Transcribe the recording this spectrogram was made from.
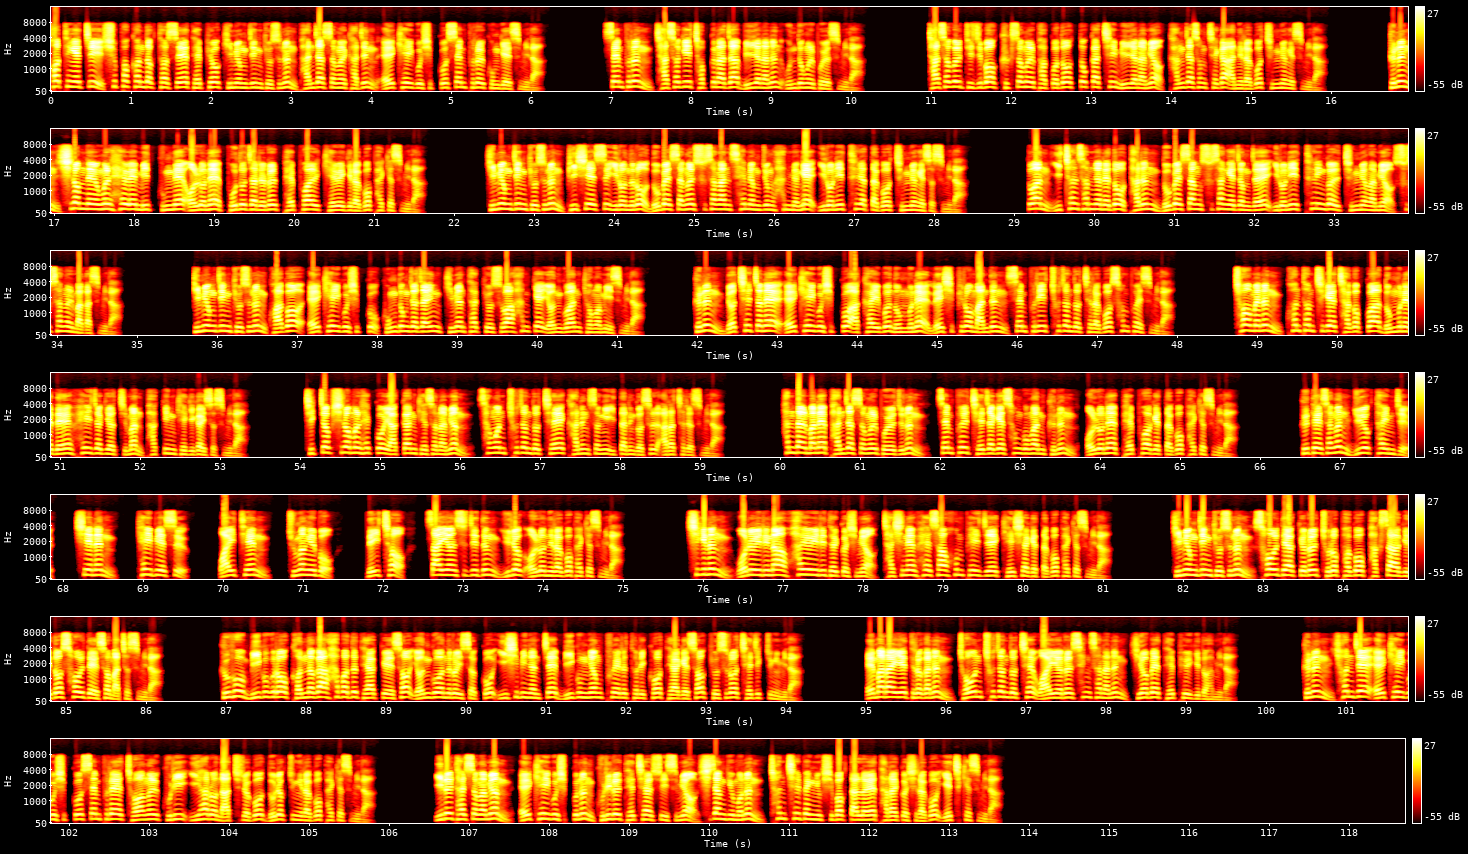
커팅엣지 슈퍼컨덕터스의 대표 김용진 교수는 반자성을 가진 LK99 샘플을 공개했습니다. 샘플은 자석이 접근하자 밀려나는 운동을 보였습니다. 자석을 뒤집어 극성을 바꿔도 똑같이 밀려나며 강자성체가 아니라고 증명했습니다. 그는 실험 내용을 해외 및 국내 언론에 보도자료를 배포할 계획이라고 밝혔습니다. 김용진 교수는 BCS 이론으로 노벨상을 수상한 3명 중 1명의 이론이 틀렸다고 증명했었습니다. 또한 2003년에도 다른 노벨상 수상 예정자의 이론이 틀린 걸 증명하며 수상을 막았습니다. 김용진 교수는 과거 LK99 공동저자인 김현탁 교수와 함께 연구한 경험이 있습니다. 그는 며칠 전에 LK99 아카이브 논문의 레시피로 만든 샘플이 초전도체라고 선포했습니다. 처음에는 퀀텀 측의 작업과 논문에 대해 회의적이었지만 바뀐 계기가 있었습니다. 직접 실험을 했고 약간 개선하면 상원 초전도체의 가능성이 있다는 것을 알아차렸습니다. 한 달 만에 반자성을 보여주는 샘플 제작에 성공한 그는 언론에 배포하겠다고 밝혔습니다. 그 대상은 뉴욕타임즈, CNN, KBS, YTN, 중앙일보, 네이처, 사이언스지 등 유력 언론이라고 밝혔습니다. 시기는 월요일이나 화요일이 될 것이며 자신의 회사 홈페이지에 게시하겠다고 밝혔습니다. 김용진 교수는 서울대학교를 졸업하고 박사학위도 서울대에서 마쳤습니다. 그 후 미국으로 건너가 하버드 대학교에서 연구원으로 있었고 22년째 미국령 푸에르토리코 대학에서 교수로 재직 중입니다. MRI에 들어가는 저온 초전도체 와이어를 생산하는 기업의 대표이기도 합니다. 그는 현재 LK99 샘플의 저항을 구리 이하로 낮추려고 노력 중이라고 밝혔습니다. 이를 달성하면 LK99는 구리를 대체할 수 있으며 시장 규모는 1760억 달러에 달할 것이라고 예측했습니다.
